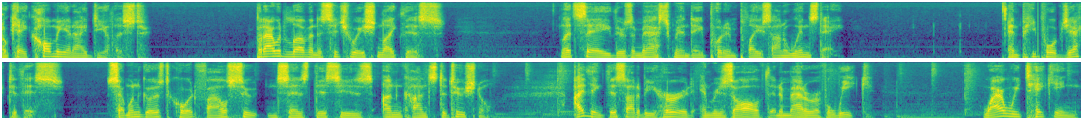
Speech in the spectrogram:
Okay, call me an idealist. But I would love in a situation like this, let's say there's a mask mandate put in place on a Wednesday, and people object to this. Someone goes to court, files suit, and says this is unconstitutional. I think this ought to be heard and resolved in a matter of a week. Why are we taking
